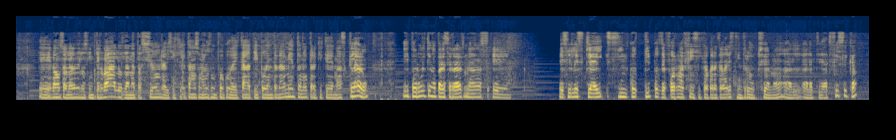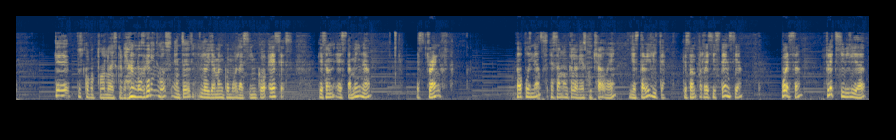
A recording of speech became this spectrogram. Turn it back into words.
Eh, vamos a hablar de los intervalos, la natación, la bicicleta, más o menos un poco de cada tipo de entrenamiento, ¿no? Para que quede más claro. Y por último, para cerrar, nada más eh, decirles que hay cinco tipos de forma física para acabar esta introducción ¿no? a, la actividad física que pues como todos lo describieron los gringos, entonces lo llaman como las 5 S, que son estamina, strength, toughness, esa nunca la había escuchado, ¿eh? Y stability, que son resistencia, fuerza, flexibilidad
